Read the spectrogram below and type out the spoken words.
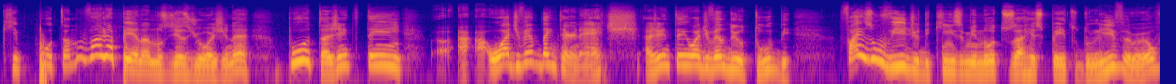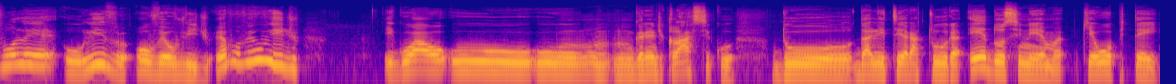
que, puta, não vale a pena nos dias de hoje, né? Puta, a gente tem. A, a, o advento da internet, a gente tem o advento do YouTube. Faz um vídeo de 15 minutos a respeito do livro, eu vou ler o livro ou ver o vídeo? Eu vou ver o vídeo. Igual o, o um, um, grande clássico do, da literatura e do cinema, que eu optei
